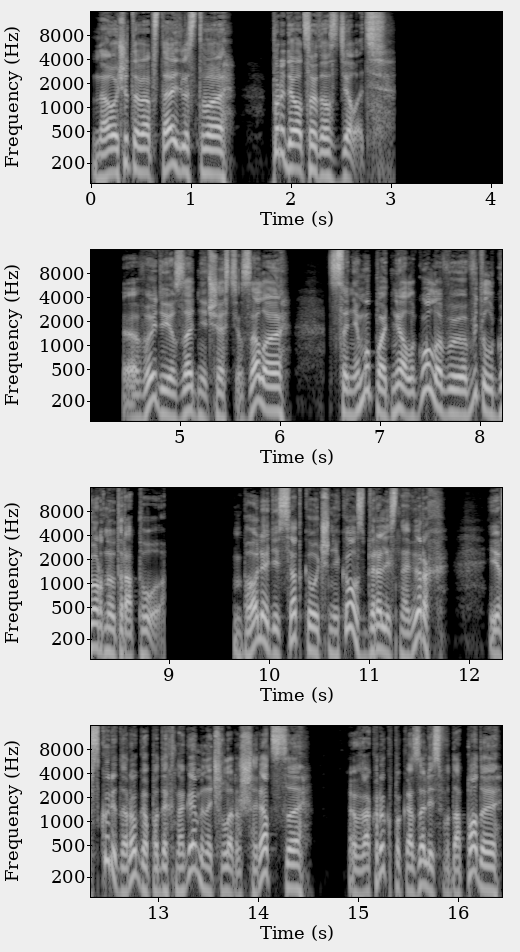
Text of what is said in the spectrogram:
но учитывая обстоятельства, придётся это сделать. Выйдя из задней части зала, Санему поднял голову и увидел горную тропу. Более десятка учеников взбирались наверх, и вскоре дорога под их ногами начала расширяться, вокруг показались водопады,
